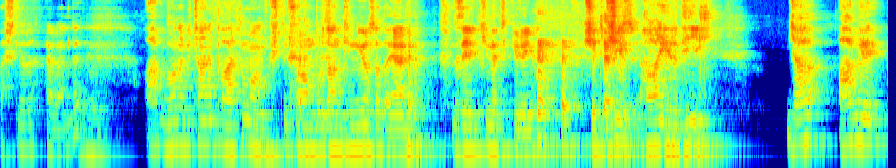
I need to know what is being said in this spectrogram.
başları herhalde. Abi bana bir tane parfüm almıştı. Şu an buradan dinliyorsa da yani zevkine tüküreyim. Şeker mi? Şey- hayır değil. Ya abi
